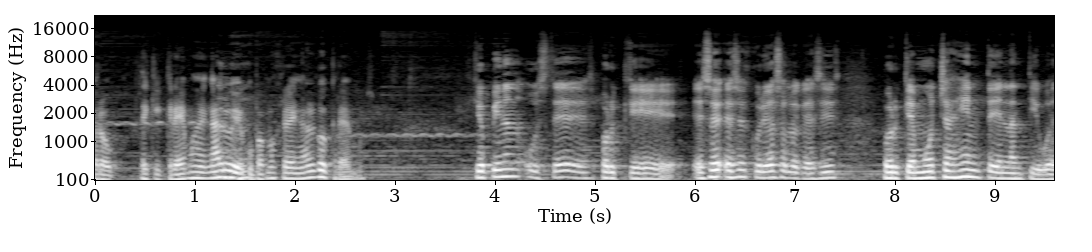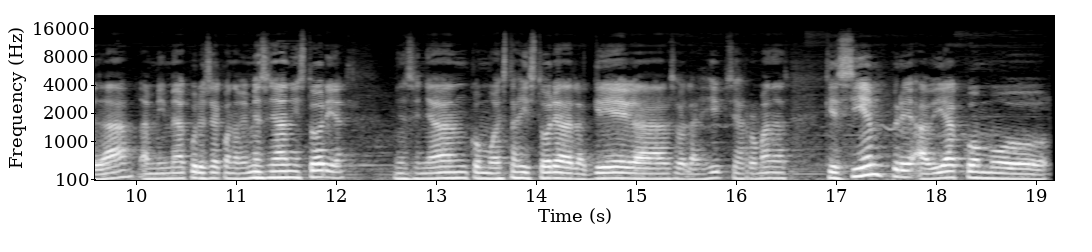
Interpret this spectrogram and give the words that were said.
Pero de que creemos en algo y ocupamos creer en algo, creemos. ¿Qué opinan ustedes? Porque eso, eso es curioso lo que decís, porque mucha gente en la antigüedad, a mí me da curiosidad, cuando a mí me enseñaban historia, me enseñaban como estas historias de las griegas o las egipcias, romanas, que siempre había como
